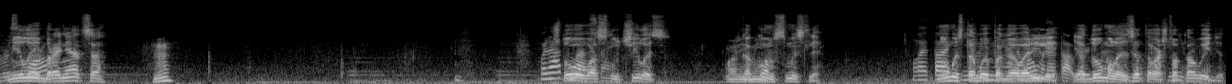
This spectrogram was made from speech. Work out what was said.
Милые бронятся? Что у вас случилось? В каком смысле? Ну, мы с тобой поговорили. Я думала, из этого что-то выйдет.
